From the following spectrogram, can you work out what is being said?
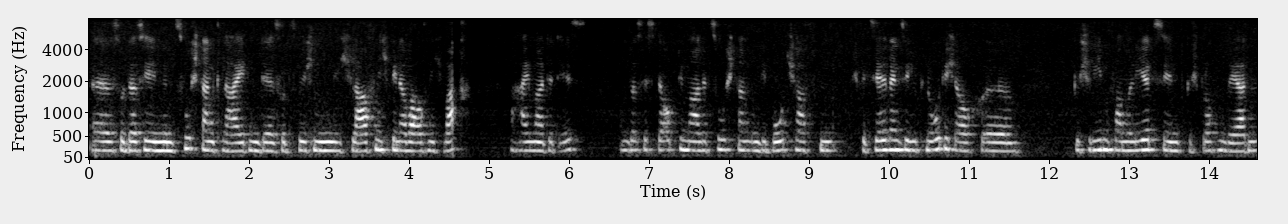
äh, sodass sie in einen Zustand gleiten, der so zwischen ich schlafe nicht, bin aber auch nicht wach beheimatet ist. Und das ist der optimale Zustand, um die Botschaften, speziell wenn sie hypnotisch auch äh, geschrieben, formuliert sind, gesprochen werden,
